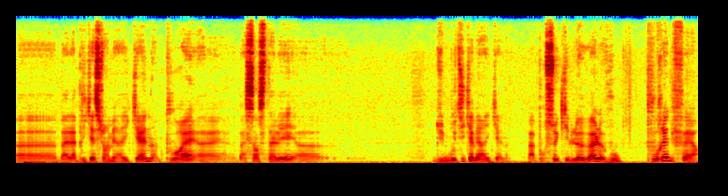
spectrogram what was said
euh, bah, l'application américaine pourrait euh, bah, s'installer euh, d'une boutique américaine. Bah, pour ceux qui le veulent, vous pourrez le faire.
